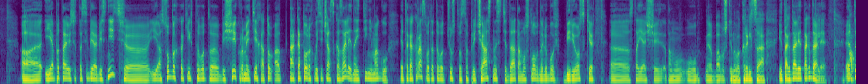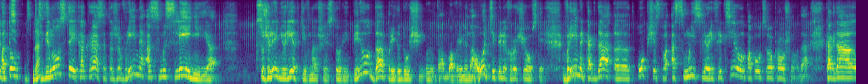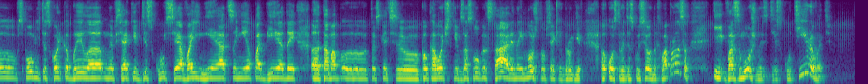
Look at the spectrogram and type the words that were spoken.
А, и я пытаюсь это себе объяснить, э, и особых каких-то вот э, вещей, кроме тех, о, том, о, о которых вы сейчас сказали, найти не могу. Это как раз вот это вот чувство сопричастности, да, там условно любовь к березке, э, стоящей там у, у бабушкиного крыльца, и так далее, и так далее. А это а потом да? 90-е как раз это же время осмысления к сожалению, редкий в нашей истории период, да, предыдущий был там во времена оттепели хрущевской, время, когда э, общество осмысленно рефлексировало по поводу своего прошлого, да, когда, э, вспомните, сколько было всяких дискуссий о войне, о цене победы, э, там, об, э, так сказать, э, полководческих заслугах Сталина и множество всяких других э, остро дискуссионных вопросов, и возможность дискутировать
